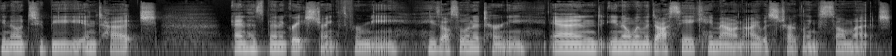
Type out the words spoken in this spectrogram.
You know, to be in touch, and has been a great strength for me. He's also an attorney, and you know, when the dossier came out and I was struggling so much,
